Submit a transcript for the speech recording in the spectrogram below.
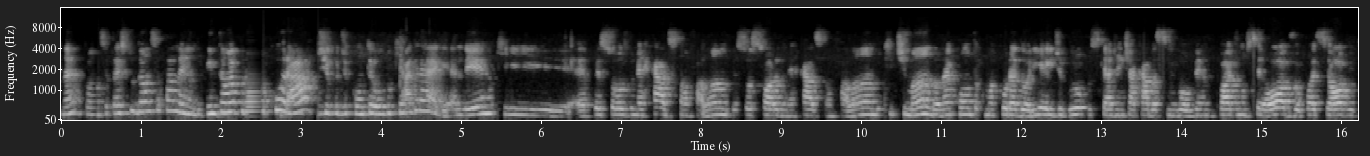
né? Quando você está estudando, você está lendo. Então, é procurar tipo de conteúdo que agregue, é ler que é, pessoas do mercado estão falando, pessoas fora do mercado estão falando, que te mandam, né? Conta com uma curadoria aí de grupos que a gente acaba se envolvendo. Pode não ser óbvio, pode ser óbvio,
